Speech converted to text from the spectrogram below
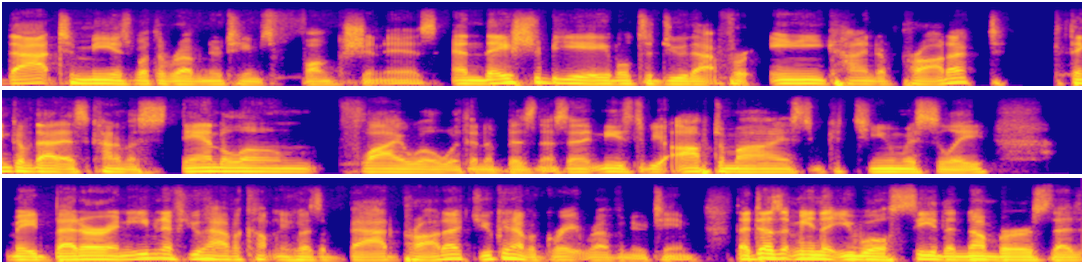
That to me is what the revenue team's function is. And they should be able to do that for any kind of product. Think of that as kind of a standalone flywheel within a business, and it needs to be optimized and continuously made better. And even if you have a company who has a bad product, you can have a great revenue team. That doesn't mean that you will see the numbers that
